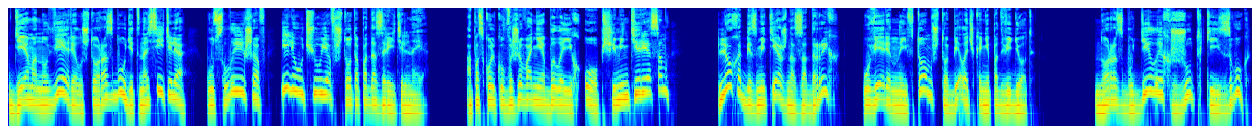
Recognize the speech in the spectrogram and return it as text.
Демон уверил, что разбудит носителя, услышав или учуяв что-то подозрительное. А поскольку выживание было их общим интересом, Леха безмятежно задрых, уверенный в том, что белочка не подведет. Но разбудил их жуткий звук,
